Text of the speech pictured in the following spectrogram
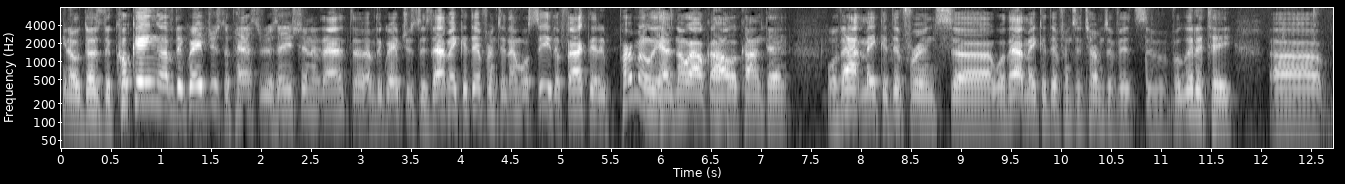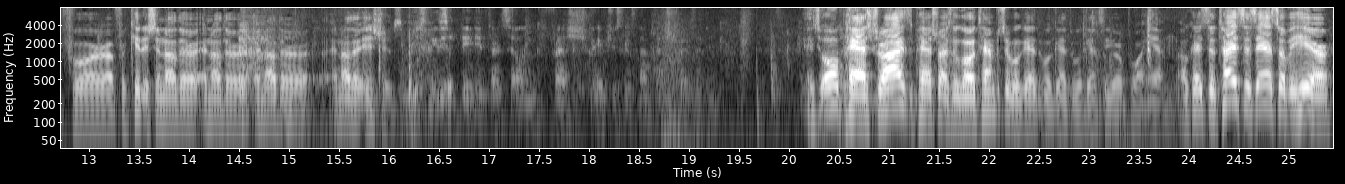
you know, does the cooking of the grape juice, the pasteurization of that uh, of the grape juice, does that make a difference? And then we'll see the fact that it permanently has no alcoholic content. Will that make a difference? Uh, will that make a difference in terms of its validity uh, for uh, for kiddush and other and other and other and other issues? Recently, so, they, they, did start selling fresh grape juice that's not pasteurized. I think. It's all pasteurized. The pasteurized will go at temperature. We'll get, we'll get, we'll get to your point. Yeah. Okay. So Taisus asks over here,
